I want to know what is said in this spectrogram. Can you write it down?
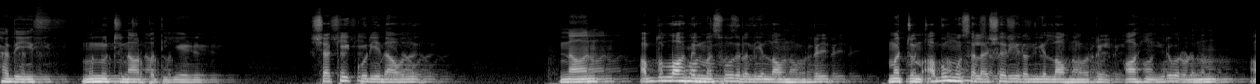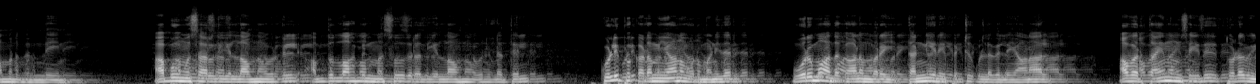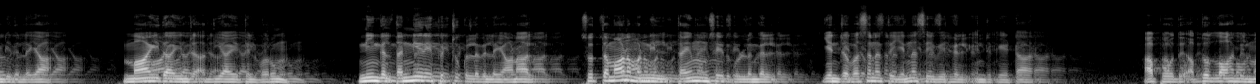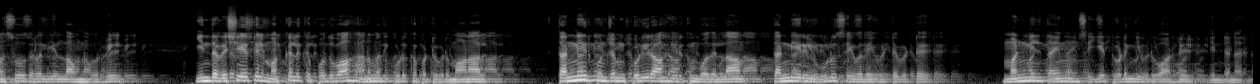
ஹதீஸ் முன்னூற்றி நாற்பத்தி ஏழு. ஷக்கி கூறியதாவது நான் அப்துல்லாஹ் பின் மசூத் அலி அல்லாஹன் அவர்கள் மற்றும் அபு முசல் அஷரி அலி அல்லாஹன் அவர்கள் ஆகிய இருவருடனும் அமர்ந்திருந்தேன். அபு முசா அலி அல்லாஹன் அவர்கள் அப்துல்லாஹ் பின் மசூத் அலி அல்லாஹன் அவர்களிடத்தில் குளிப்பு கடமையான ஒரு மனிதர் ஒரு மாத காலம் வரை தண்ணீரை பெற்றுக் கொள்ளவில்லையானால் அவர் தயமம் செய்து தொட வேண்டியதில்லையா? மாயிதா என்ற அத்தியாயத்தில் வரும் நீங்கள் தண்ணீரை பெற்றுக் கொள்ளவில்லையானால் சுத்தமான மண்ணில் தயமம் செய்து கொள்ளுங்கள் என்ற வசனத்தை என்ன செய்வீர்கள் என்று கேட்டார். அப்போது அப்துல்லாஹின் மசூத் அலி அல்லாஹன் அவர்கள் இந்த விஷயத்தில் மக்களுக்கு பொதுவாக அனுமதி கொடுக்கப்பட்டு விடுமானால் தண்ணீர் கொஞ்சம் குளிராக இருக்கும் போதெல்லாம் தண்ணீரில் உழு செய்வதை விட்டுவிட்டு மண்ணில் தைமம் செய்ய தொடங்கி விடுவார்கள் என்றனர்.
